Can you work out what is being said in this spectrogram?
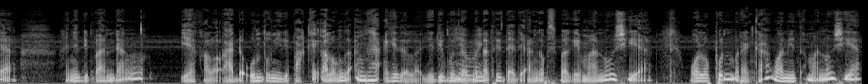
ya hanya dipandang ya kalau ada untungnya dipakai kalau enggak enggak gitu loh. Jadi benar-benar tidak dianggap sebagai manusia. Walaupun mereka wanita manusia.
